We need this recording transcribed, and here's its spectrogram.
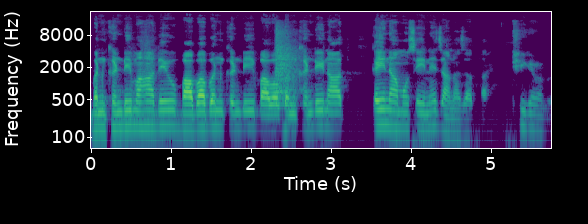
बनखंडी महादेव बाबा बनखंडी बाबा बनखंडी नाथ कई नामों से इन्हें जाना जाता है। ठीक है बाबा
